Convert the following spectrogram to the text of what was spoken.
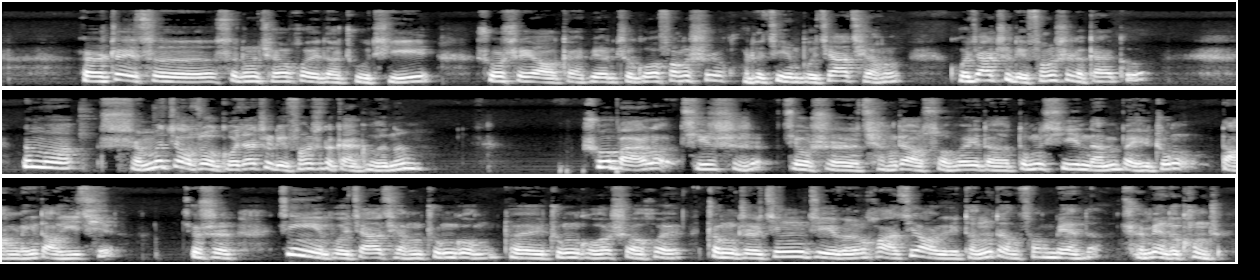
而这次四中全会的主题说是要改变治国方式，或者进一步加强国家治理方式的改革。那么，什么叫做国家治理方式的改革呢？说白了，其实就是强调所谓的东西南北中党领导一切，就是进一步加强中共对中国社会、政治、经济、文化、教育等等方面的全面的控制。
